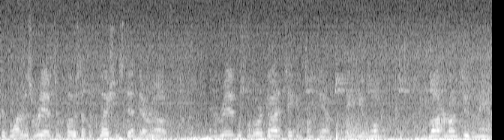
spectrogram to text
Took one of his ribs and closed up the flesh instead thereof. And the rib which the Lord God had taken from him made he a woman, and brought her unto the man.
